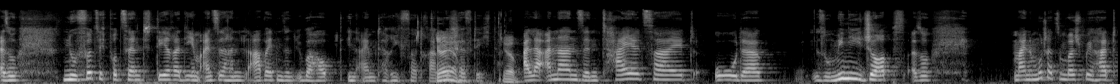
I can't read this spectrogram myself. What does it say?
also nur 40 Prozent derer, die im Einzelhandel arbeiten, sind überhaupt in einem Tarifvertrag ja, beschäftigt. Ja. Alle anderen sind Teilzeit oder so Minijobs. Also meine Mutter zum Beispiel hat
